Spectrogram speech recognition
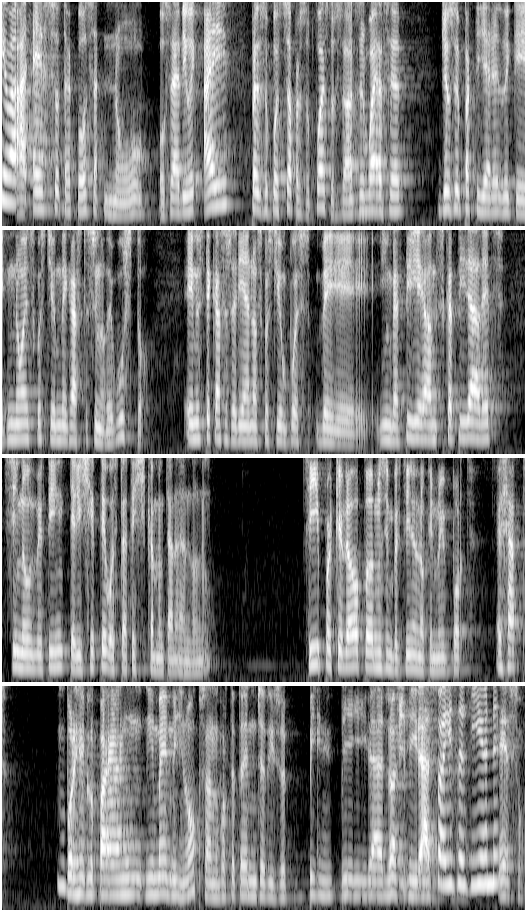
Va Ah, es otra cosa. No. O sea, digo, hay presupuestos a presupuestos. O sea, se voy a hacer. Yo soy partidario de que no es cuestión de gasto, sino de gusto. En este caso sería no es cuestión, pues, de invertir grandes cantidades, sino invertir inteligente o estratégicamente hablando, ¿no? Sí, porque luego podemos invertir en lo que no importa. Exacto. Por ejemplo, pagan un meme, ¿no? Pues a lo mejor te traen dirás visualizaciones. eso.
